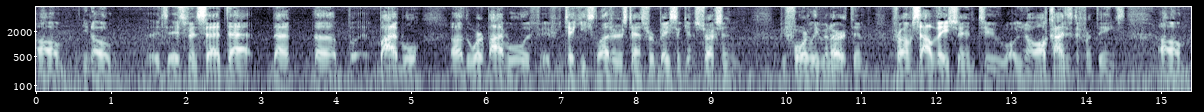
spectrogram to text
um, you know, it's it's been said that that the Bible, uh, the word Bible, if if you take each letter, it stands for basic instruction before leaving earth and from salvation to you know all kinds of different things um,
